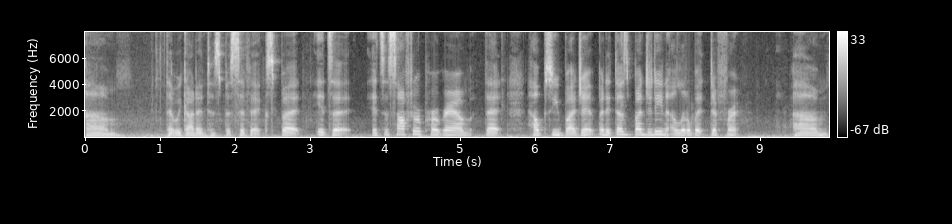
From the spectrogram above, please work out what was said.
um, that we got into specifics, but it's a it's a software program that helps you budget, but it does budgeting a little bit different um,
